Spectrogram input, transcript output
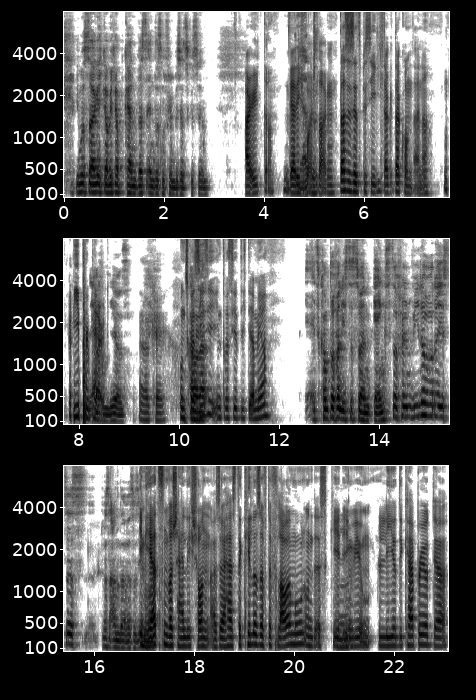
Ich muss sagen, ich glaube, ich habe keinen Wes Anderson-Film bis jetzt gesehen. Alter, werde ich ja, vorschlagen. Das ist jetzt besiegelt, da, da kommt einer. Be prepared. Ja, okay. Und Scorsese, interessiert dich der mehr? Jetzt kommt drauf an, ist das so ein Gangsterfilm wieder oder ist das was anderes? Im Herzen wahrscheinlich schon. Also er heißt The Killers of the Flower Moon und es geht mhm. irgendwie um Leo DiCaprio, der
